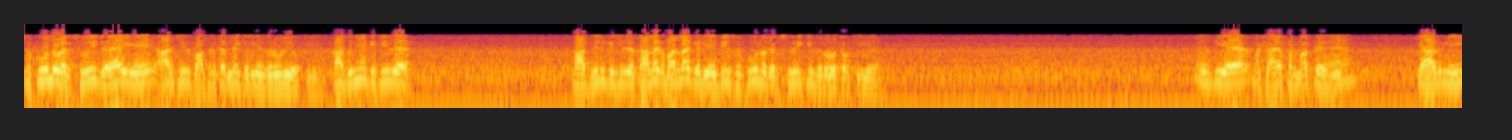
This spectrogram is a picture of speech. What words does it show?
سکون اور یکسوئی جو ہے، یہ ہر چیز کو حاصل کرنے کے لیے ضروری ہوتی ہے۔ کہا دنیا کی چیز ہے دین کی چیزیں تعلق ماللہ کے لیے بھی سکون اور یکسوئی کی ضرورت ہوتی ہے۔ اس لیے مشاعر فرماتے ہیں کہ آدمی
